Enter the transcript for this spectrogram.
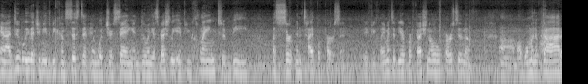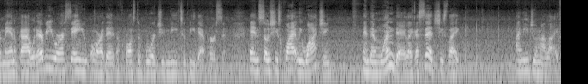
And I do believe that you need to be consistent in what you're saying and doing, especially if you claim to be a certain type of person. If you claim it to be a professional person, a, um, a woman of God, a man of God, whatever you are saying you are, that across the board you need to be that person. And so she's quietly watching. And then one day, like I said, she's like, I need you in my life.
